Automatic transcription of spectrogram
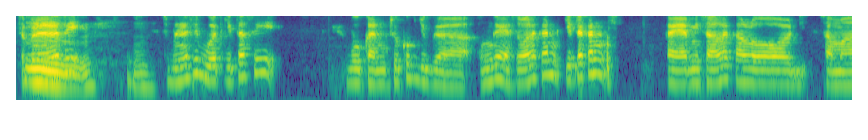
Sebenarnya hmm. sih sebenarnya sih buat kita sih bukan cukup juga enggak ya. Soalnya kan kita kan kayak misalnya kalau sama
